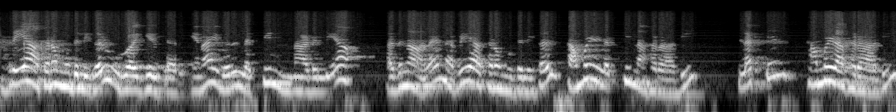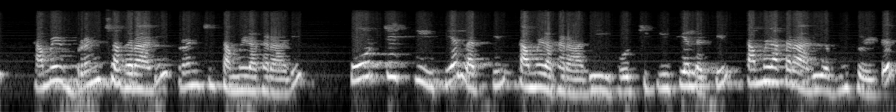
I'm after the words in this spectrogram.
நிறைய அகர முதலிகள் உருவாக்கி இருக்காரு ஏன்னா இவர் லத்தீன் நாடு இல்லையா? அதனால நிறைய அகர முதலிகள் தமிழ் லத்தீன் அகராதி லத்தீன் தமிழ் அகராதி தமிழ் பிரெஞ்சு அகராதி பிரெஞ்சு தமிழ் அகராதி போர்ச்சுகீசிய லத்தீன் தமிழ் அகராதி. போர்ச்சுகீசிய லத்தீன் தமிழ் அகராதி அப்படின்னு சொல்லிட்டு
